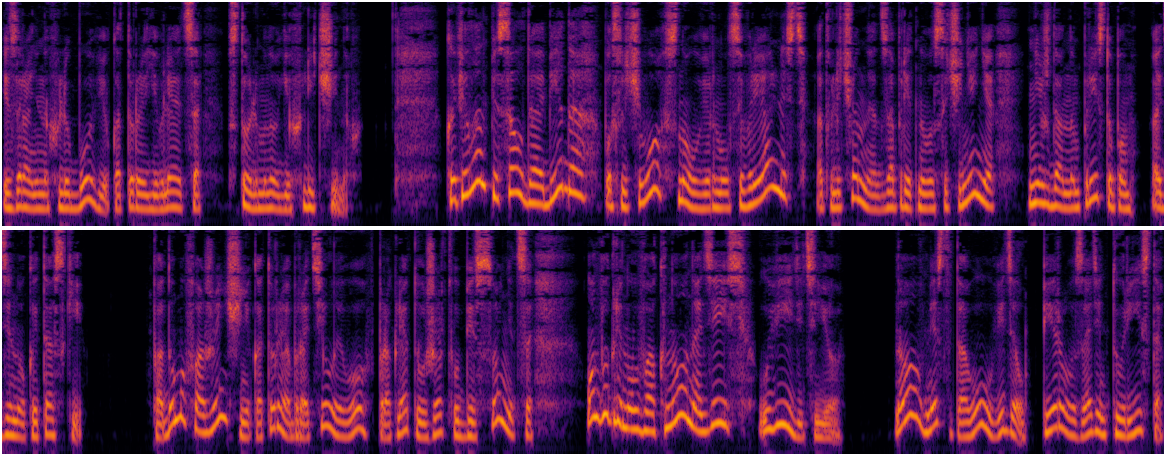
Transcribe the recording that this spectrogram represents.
израненных любовью, которая является в столь многих личинах. Капеллан писал до обеда, после чего снова вернулся в реальность, отвлеченный от запретного сочинения нежданным приступом одинокой тоски. Подумав о женщине, которая обратила его в проклятую жертву бессонницы, он выглянул в окно, надеясь увидеть ее. Но вместо того увидел первого за день туриста,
